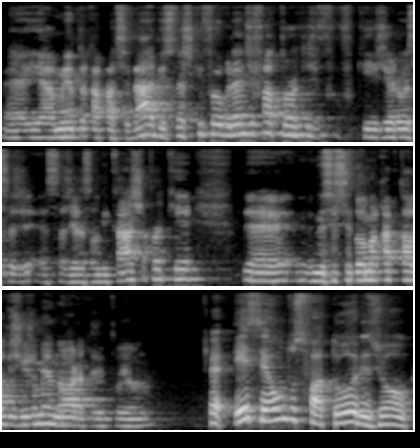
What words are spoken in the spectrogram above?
é, e aumento da capacidade, isso acho que foi o grande fator que, que gerou essa, essa geração de caixa, porque é, necessitou uma capital de giro menor, acredito eu. Né? É, esse é um dos fatores, João,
